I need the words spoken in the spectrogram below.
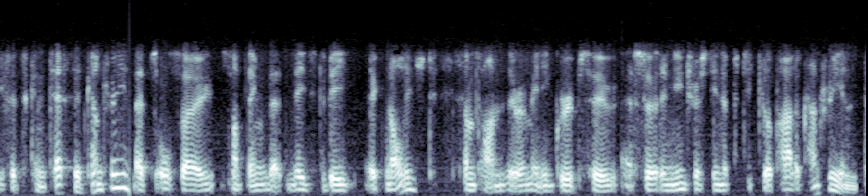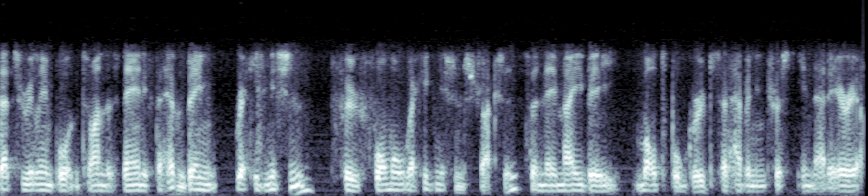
If it's contested country, that's also something that needs to be acknowledged. Sometimes there are many groups who assert an interest in a particular part of country, and that's really important to understand. If there haven't been recognition through formal recognition structures, then there may be multiple groups that have an interest in that area.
